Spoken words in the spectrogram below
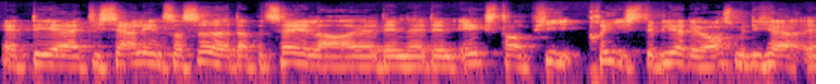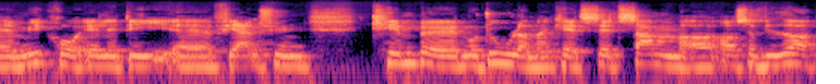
at det er de særligt interesserede, der betaler den, den ekstra pris. Det bliver det jo også med de her mikro-LED-fjernsyn, kæmpe moduler, man kan sætte sammen og, og så videre.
